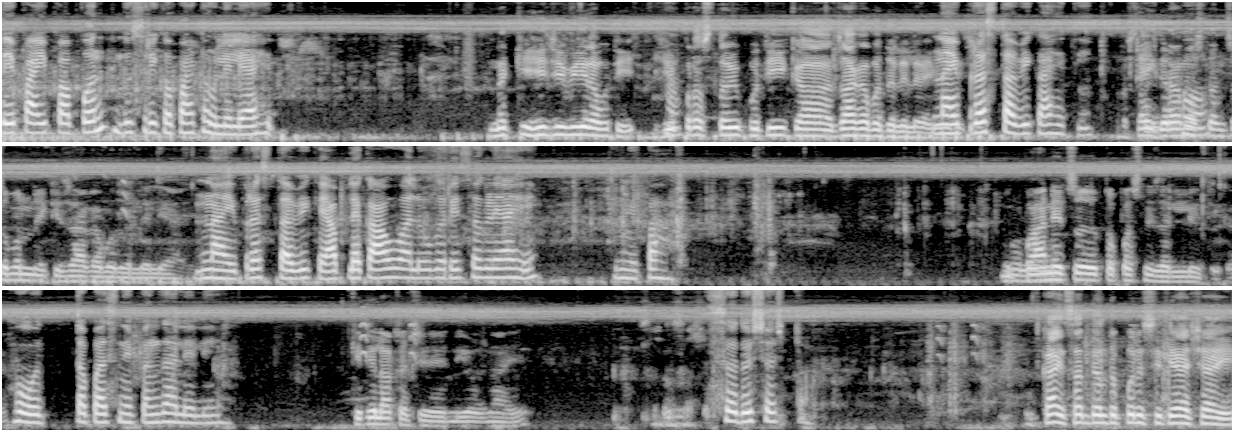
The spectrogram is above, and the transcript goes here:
ते पाईप आपण दुसरीकडे पाठवलेले आहेत. नक्की ही जी विहीर होती ही प्रस्ताविक होती का जागा बदललेली आहे? नाही प्रस्ताविक आहे ती. काही ग्रामस्थांचं म्हणणं आहे की जागा बदललेली आहे. नाही प्रस्ताविक आहे. आपल्या अहवाल वगैरे सगळे आहे? तुम्ही पहा. पाण्याचं तपासणी झालेली होती का? हो तपासणी पण झालेली. किती लाखाची योजना आहे? सदुसष्ट. काय सध्याला तर परिस्थिती अशी आहे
